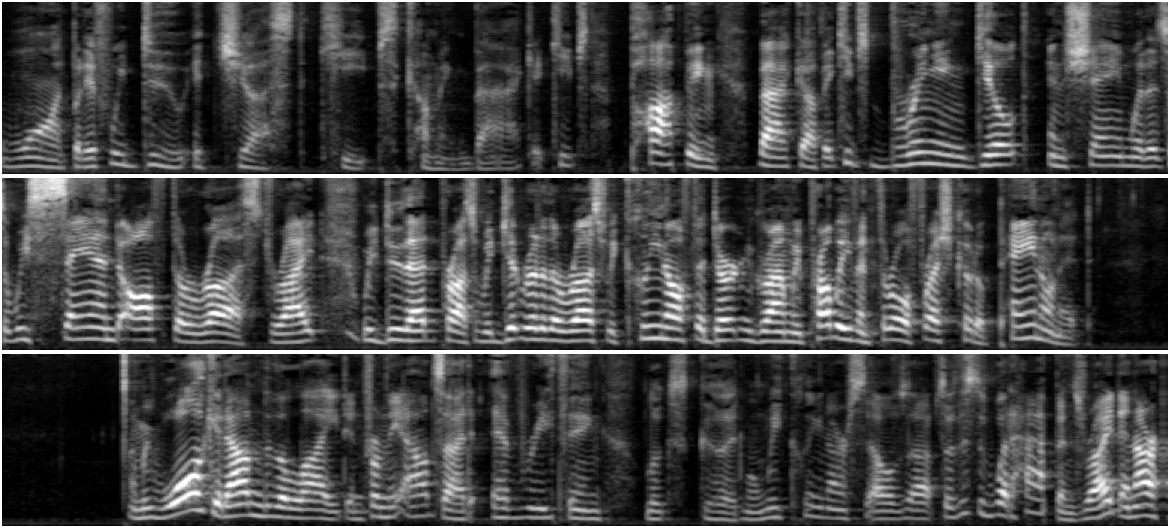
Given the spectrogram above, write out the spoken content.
want. But if we do, it just keeps coming back. It keeps popping back up. It keeps bringing guilt and shame with it. So we sand off the rust, right? We do that process. We get rid of the rust. We clean off the dirt and grime. We probably even throw a fresh coat of paint on it. And we walk it out into the light, and from the outside, everything looks good when we clean ourselves up. So this is what happens, right? In our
